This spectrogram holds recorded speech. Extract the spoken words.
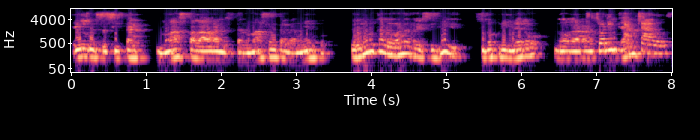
Ellos necesitan más palabras, necesitan más entrenamiento, pero nunca lo van a recibir si no primero no agarran. Son impactados.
